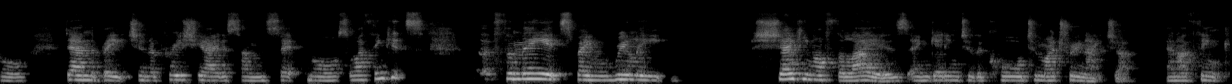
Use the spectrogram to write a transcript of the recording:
or down the beach and appreciate a sunset more. So I think it's for me, it's been really shaking off the layers and getting to the core to my true nature. And I think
